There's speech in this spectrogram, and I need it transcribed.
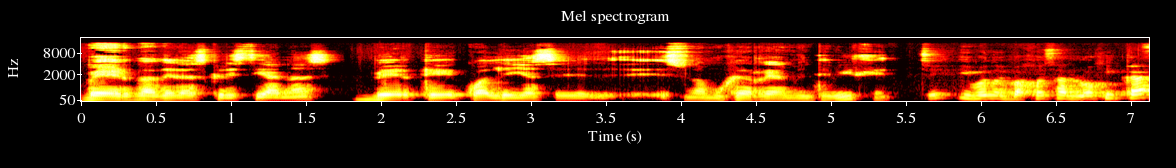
verdaderas cristianas, ver que cuál de ellas es una mujer realmente virgen. Sí, y bueno, bajo esa lógica,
